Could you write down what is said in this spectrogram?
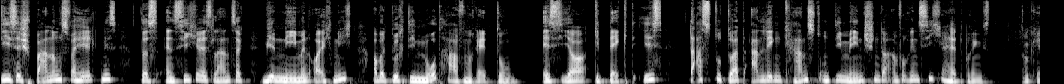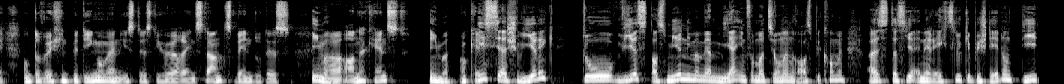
dieses Spannungsverhältnis, dass ein sicheres Land sagt, wir nehmen euch nicht, aber durch die Nothafenrettung es ja gedeckt ist, dass du dort anlegen kannst und die Menschen da einfach in Sicherheit bringst. Okay. Unter welchen Bedingungen ist es die höhere Instanz, wenn du das äh, Immer, anerkennst? immer. Okay. Ist sehr schwierig. Du wirst aus mir nimmer mehr mehr Informationen rausbekommen, als dass hier eine Rechtslücke besteht und die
